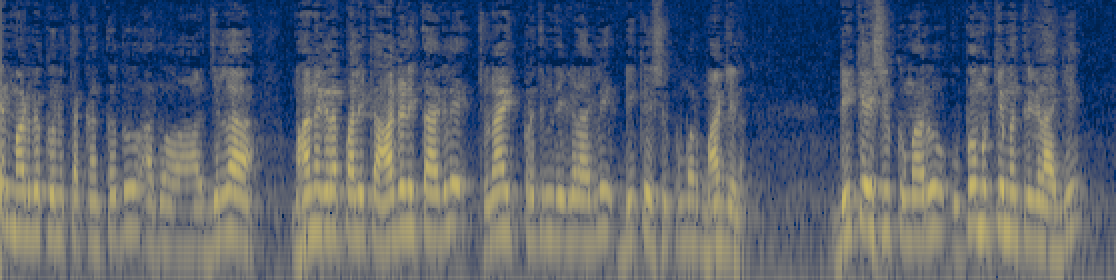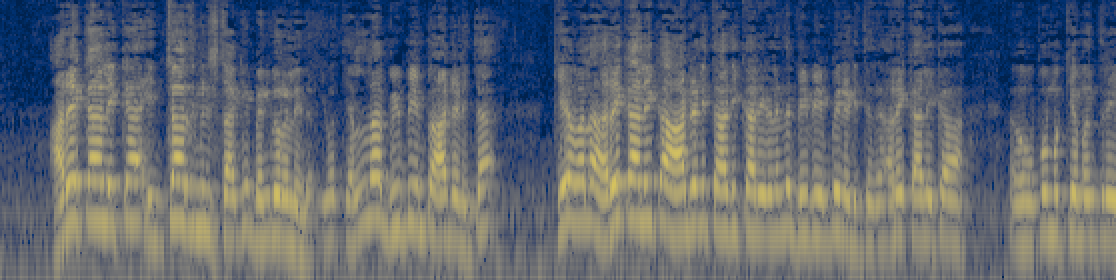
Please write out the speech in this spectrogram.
ಏನ್ ಮಾಡಬೇಕು ಅನ್ನತಕ್ಕಂಥದ್ದು, ಅದು ಆ ಜಿಲ್ಲಾ ಮಹಾನಗರ ಪಾಲಿಕೆ ಆಡಳಿತ ಆಗಲಿ, ಚುನಾಯಿತ ಪ್ರತಿನಿಧಿಗಳಾಗಲಿ, ಡಿ ಕೆ ಶಿವಕುಮಾರ್ ಮಾಡಲಿಲ್ಲ. ಡಿ ಕೆ ಶಿವಕುಮಾರ್ ಉಪಮುಖ್ಯಮಂತ್ರಿಗಳಾಗಿ ಅರೆಕಾಲಿಕ ಇನ್ಚಾರ್ಜ್ ಮಿನಿಸ್ಟರ್ ಆಗಿ ಬೆಂಗಳೂರಲ್ಲಿದೆ. ಇವತ್ತೆಲ್ಲ ಬಿಬಿಎಂಪಿ ಆಡಳಿತ ಕೇವಲ ಅರೆಕಾಲಿಕ ಆಡಳಿತಾಧಿಕಾರಿಗಳಿಂದ ಬಿಬಿಎಂಪಿ ನಡೀತಿದೆ. ಅರೆಕಾಲಿಕ ಉಪಮುಖ್ಯಮಂತ್ರಿ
